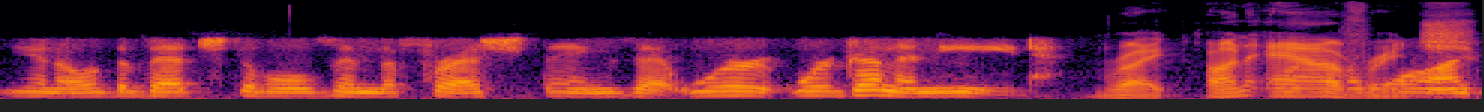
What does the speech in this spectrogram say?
you know, the vegetables and the fresh things that we're we're going to need. Right. On average,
